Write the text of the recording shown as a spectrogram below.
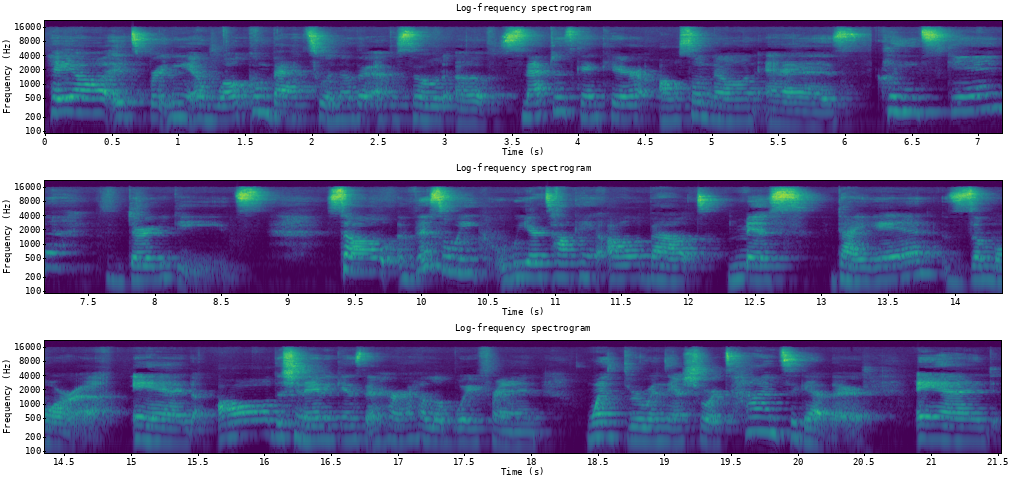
Hey y'all, it's Brittany and welcome back to another episode of Snapped & Skincare, also known as Clean Skin, Dirty Deeds. So this week we are talking all about Miss Diane Zamora and all the shenanigans that her and her little boyfriend went through in their short time together. And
